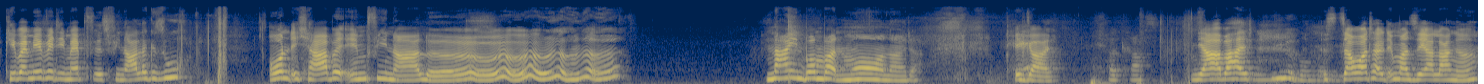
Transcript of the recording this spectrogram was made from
Okay, bei mir wird die Map fürs Finale gesucht. Und ich habe im Finale. Nein, Bombardement, leider. Egal. Voll krass. Ja, aber halt, es dauert halt immer sehr lange.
